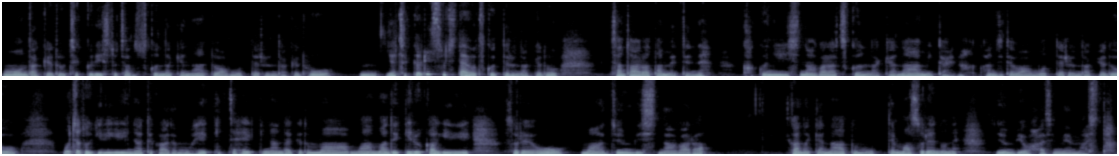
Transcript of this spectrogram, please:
思うんだけどチェックリストちゃんと作んなきゃなとは思ってるんだけど、うん、いやチェックリスト自体は作ってるんだけどちゃんと改めてね確認しながら作んなきゃなみたいな感じでは思ってるんだけどもうちょっとギリギリになってからでも平気っちゃ平気なんだけどまあまあまあできる限りそれをまあ準備しながら行かなきゃなと思ってまあそれのね準備を始めました。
